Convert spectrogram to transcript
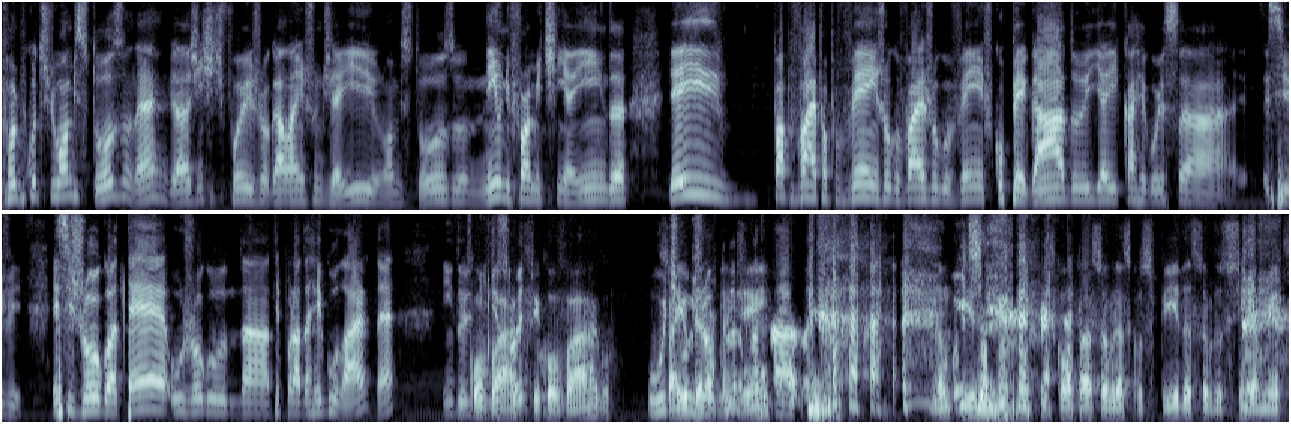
foi por conta de um amistoso, né? A gente foi jogar lá em Jundiaí, um amistoso, nem uniforme tinha ainda. E aí papo vai, papo vem, jogo vai, jogo vem, ficou pegado e aí carregou essa, esse, esse jogo até o jogo na temporada regular, né? Em 2018. Ficou vago, ficou vago. O último Saiu pela tangente. Não quis, não quis contar sobre as cuspidas, sobre os xingamentos.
